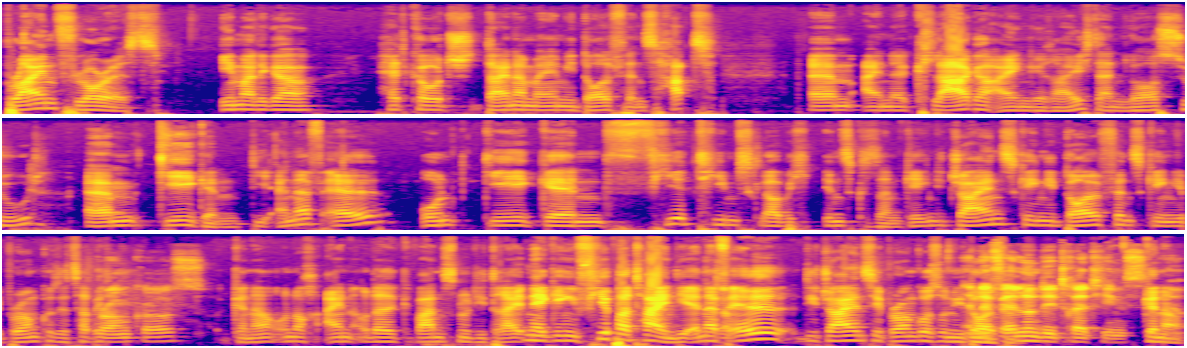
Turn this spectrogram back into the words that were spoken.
Brian Flores, ehemaliger Head Coach deiner Miami Dolphins, hat ähm, eine Klage eingereicht, ein Lawsuit, ähm, gegen die NFL und gegen vier Teams, glaube ich, insgesamt. Gegen die Giants, gegen die Dolphins, gegen die Broncos. Jetzt habe ich. Broncos. Genau, und noch ein, oder waren es nur die drei? Ne, gegen vier Parteien. Die NFL, ja. die Giants, die Broncos und die NFL Dolphins. NFL und die drei Teams. Genau, ja.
